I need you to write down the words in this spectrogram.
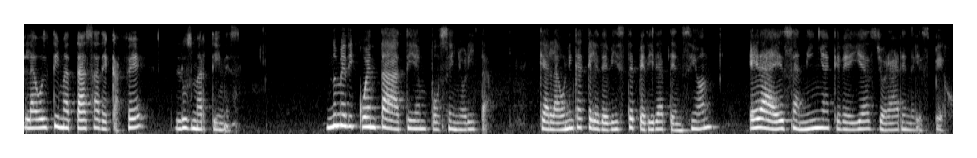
la última taza de café, Luz Martínez. No me di cuenta a tiempo, señorita, que a la única que le debiste pedir atención era a esa niña que veías llorar en el espejo.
